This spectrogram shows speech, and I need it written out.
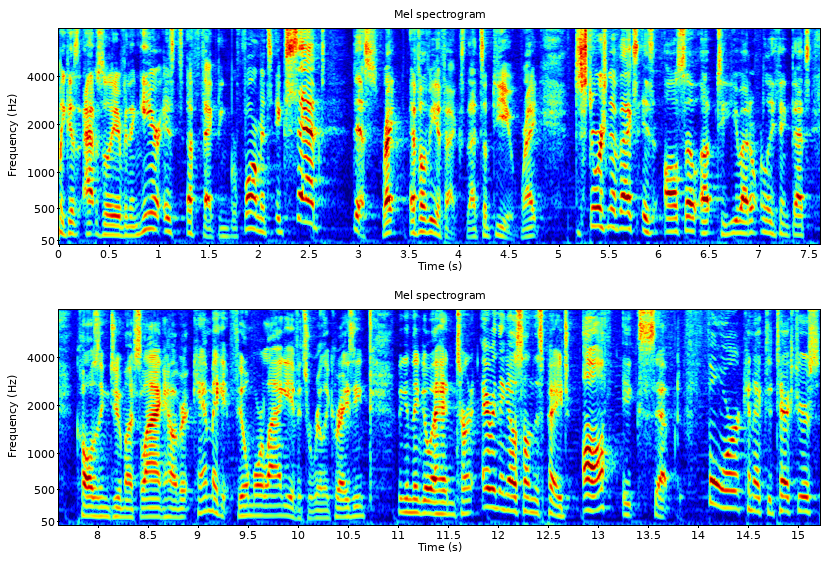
because absolutely everything here is affecting performance except this, right? FOV effects, that's up to you, right? Distortion effects is also up to you. I don't really think that's causing too much lag. However, it can make it feel more laggy if it's really crazy. We can then go ahead and turn everything else on this page off except for connected textures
